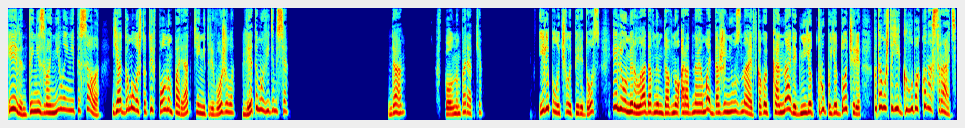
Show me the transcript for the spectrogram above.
«Эйлин, ты не звонила и не писала. Я думала, что ты в полном порядке и не тревожила. Летом увидимся». «Да, в полном порядке», или получила передоз, или умерла давным-давно, а родная мать даже не узнает, в какой канаве гниет труп ее дочери, потому что ей глубоко насрать.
